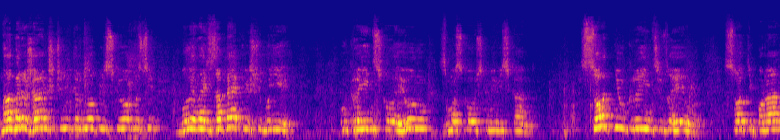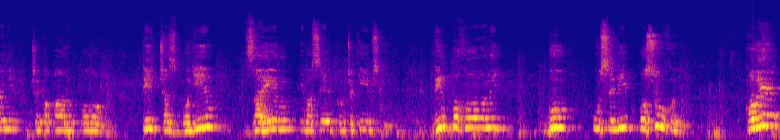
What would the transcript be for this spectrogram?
на Бережанщині Тернопільської області були найзапекліші бої українського легіону з московськими військами. Сотні українців загинуло, сотні поранені чи попали в полон. Під час боїв загинув і Василь Кончаківський. Він похований був у селі Посухові. Коли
